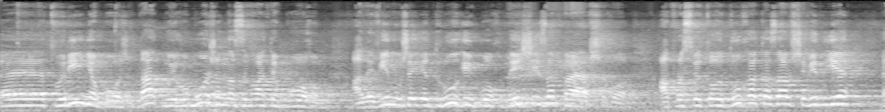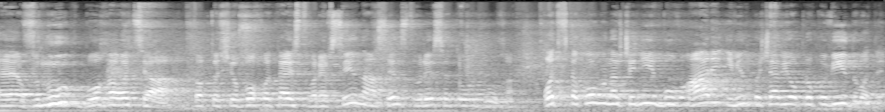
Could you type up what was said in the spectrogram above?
е, творіння Боже. Так, ми його можемо називати Богом, але він вже є другий Бог, нижчий за першого. А про Святого Духа казав, що він є е, внук Бога Отця, тобто, що Бог Отець створив сина, а син створив Святого Духа. От в такому навчанні був Арій, і він почав його проповідувати.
